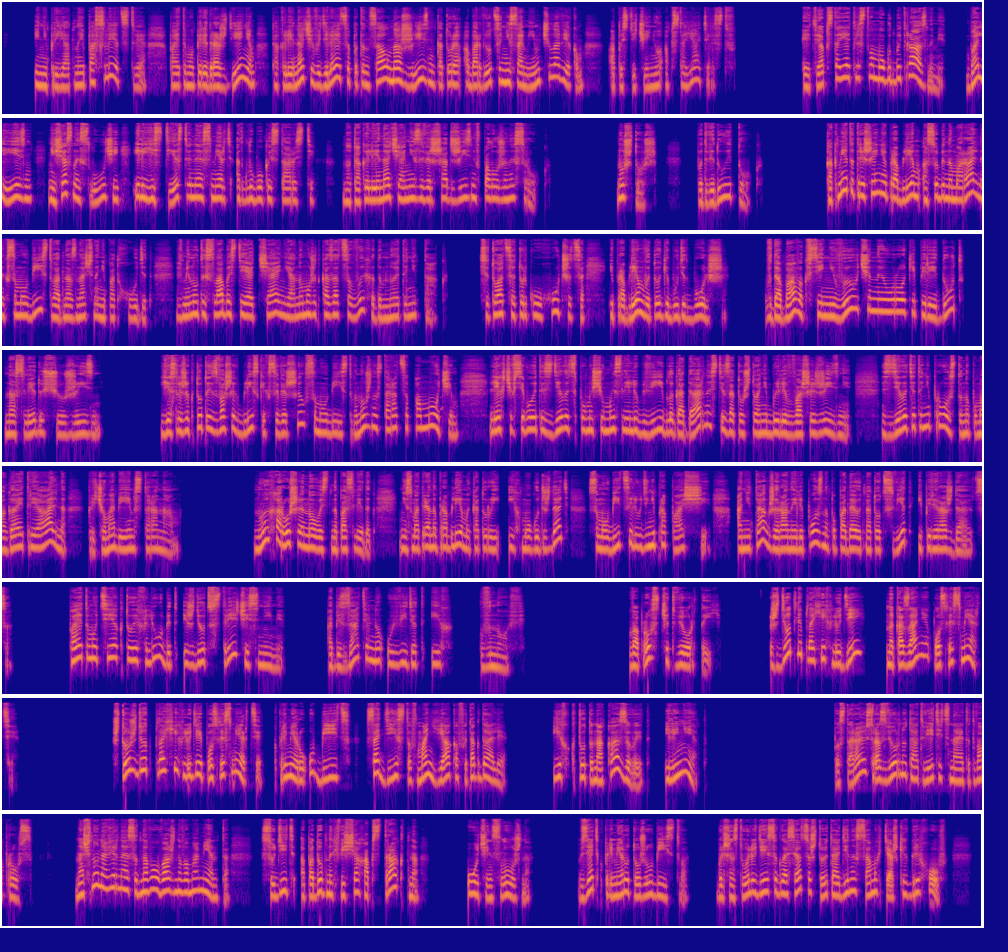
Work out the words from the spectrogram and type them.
и неприятные последствия. Поэтому перед рождением так или иначе выделяется потенциал на жизнь, которая оборвется не самим человеком, а по стечению обстоятельств. Эти обстоятельства могут быть разными. Болезнь, несчастный случай или естественная смерть от глубокой старости но так или иначе они завершат жизнь в положенный срок. Ну что ж, подведу итог. Как метод решения проблем, особенно моральных, самоубийство однозначно не подходит. В минуты слабости и отчаяния оно может казаться выходом, но это не так. Ситуация только ухудшится, и проблем в итоге будет больше. Вдобавок, все невыученные уроки перейдут на следующую жизнь. Если же кто-то из ваших близких совершил самоубийство, нужно стараться помочь им. Легче всего это сделать с помощью мыслей любви и благодарности за то, что они были в вашей жизни. Сделать это непросто, но помогает реально, причем обеим сторонам. Ну и хорошая новость напоследок. Несмотря на проблемы, которые их могут ждать, самоубийцы — люди не пропащие. Они также рано или поздно попадают на тот свет и перерождаются. Поэтому те, кто их любит и ждет встречи с ними, обязательно увидят их вновь. Вопрос четвертый. Ждет ли плохих людей наказание после смерти? Что ждет плохих людей после смерти? К примеру, убийц, садистов, маньяков и так далее. Их кто-то наказывает или нет? Постараюсь развернуто ответить на этот вопрос. Начну, наверное, с одного важного момента. Судить о подобных вещах абстрактно очень сложно. Взять, к примеру, тоже убийство. Большинство людей согласятся, что это один из самых тяжких грехов.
